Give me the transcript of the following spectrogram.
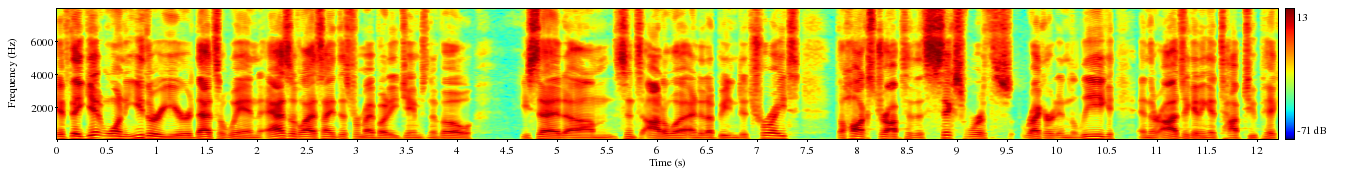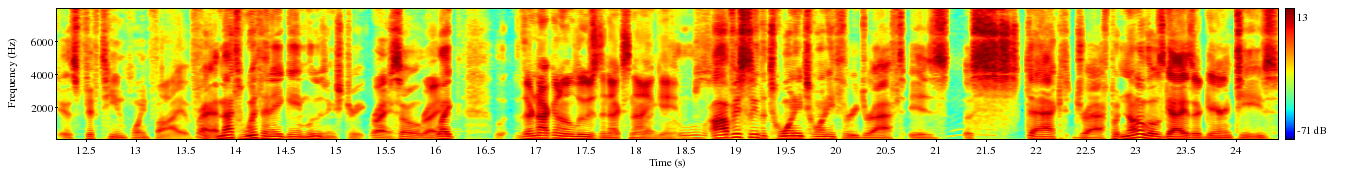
if they get one either year, that's a win. As of last night, this from my buddy James Neveau. He said um, since Ottawa ended up beating Detroit, the Hawks dropped to the sixth worst record in the league, and their odds of getting a top two pick is fifteen point five. Right, and that's with an eight-game losing streak. Right, So, right. like, They're not going to lose the next nine games. obviously, the 2023 draft is a stacked draft, but none of those guys are guarantees.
